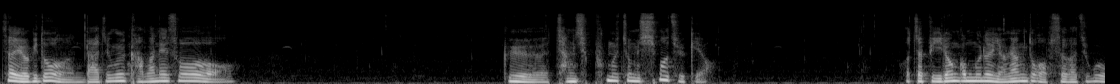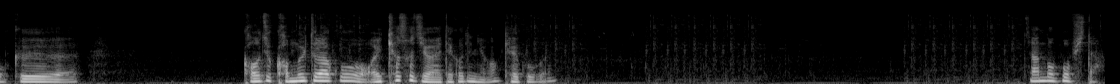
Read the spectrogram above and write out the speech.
자 여기도 나중을 감안해서 그 장식품을 좀 심어줄게요. 어차피 이런 건물은 영향도가 없어가지고 그 거주 건물들하고 얽혀서 지어야 되거든요. 결국은. 자 한번 봅시다.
